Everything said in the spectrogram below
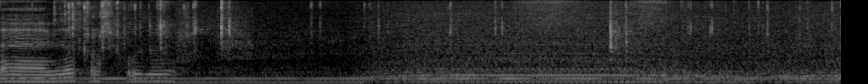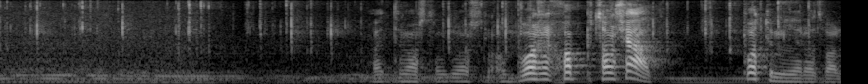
e, widoczną schudów. Ale ty masz tą głośno. O Boże, chłop, sąsiad! Po tym mnie rozwal.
